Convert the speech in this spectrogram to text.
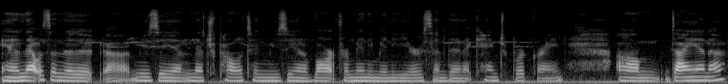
and that was in the uh, museum, Metropolitan Museum of Art for many, many years, and then it came to Brookgreen. Um, Diana,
